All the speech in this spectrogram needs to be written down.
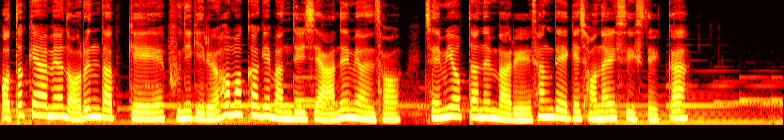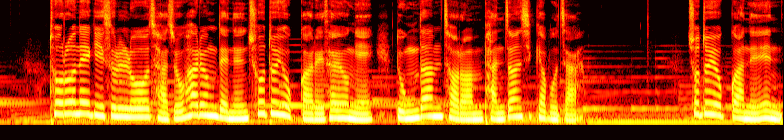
어떻게 하면 어른답게 분위기를 험악하게 만들지 않으면서 재미없다는 말을 상대에게 전할 수 있을까? 토론의 기술로 자주 활용되는 초두 효과를 사용해 농담처럼 반전시켜보자. 초두 효과는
